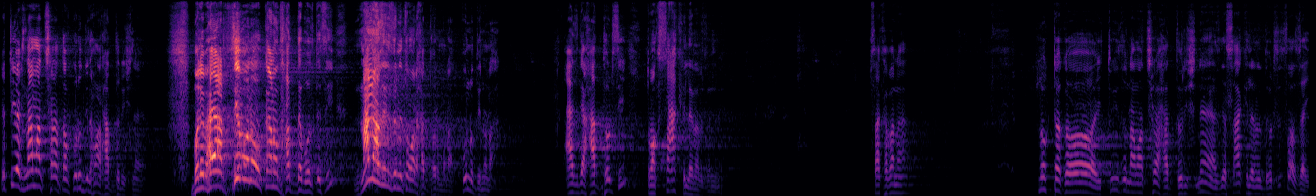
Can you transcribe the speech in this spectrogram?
এ, তুই এক নামাজ ছাড়া তো কোনোদিন আমার হাত ধরিস না। বলে, ভাই, আর জীবনও কানো হাত দিয়ে বলতেছি, নামাজের জন্য তোমার হাত ধরবো না, কোনোদিনও না। আজকে হাত ধরছি, তোমাকে চা খেলেনার জন্য। চা খাবা না? লোকটা কয়, তুই তো নামাজ ছাড়া হাত ধরিস না, আজকে চা খেলেনার ধরছিস চ যাই।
